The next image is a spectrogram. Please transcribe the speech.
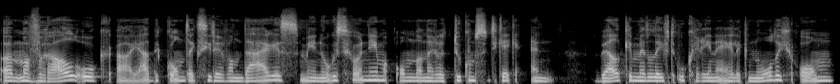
Uh, maar vooral ook uh, ja, de context die er vandaag is mee eens gaan nemen om dan naar de toekomst te kijken en welke middelen heeft Oekraïne eigenlijk nodig om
